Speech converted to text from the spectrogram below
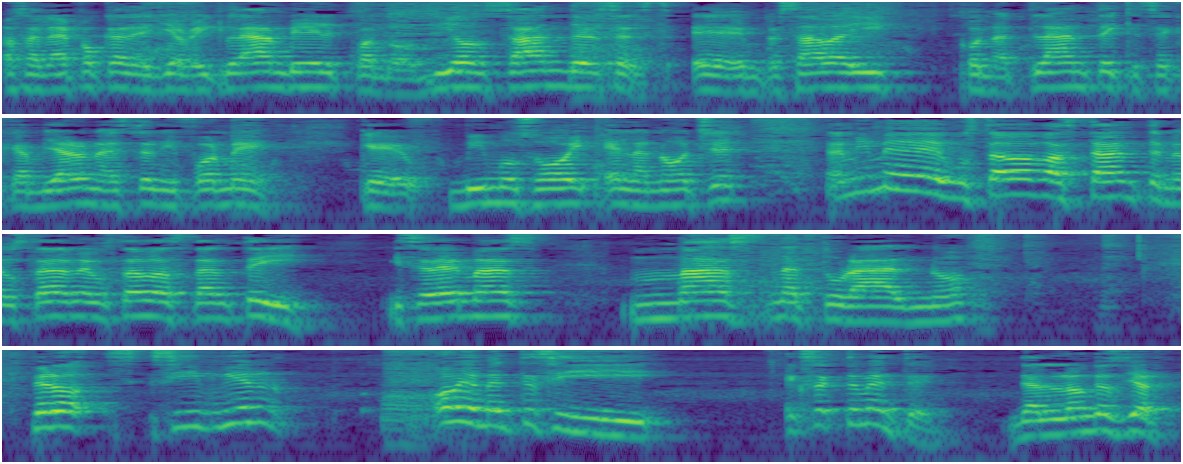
o sea, la época de Jerry Glanville, cuando Dion Sanders eh, empezaba ahí con Atlante, que se cambiaron a este uniforme que vimos hoy en la noche. A mí me gustaba bastante, me gustaba, me gustaba bastante y, y se ve más, más natural, ¿no? Pero si bien, obviamente si, exactamente, The Longest Yard.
